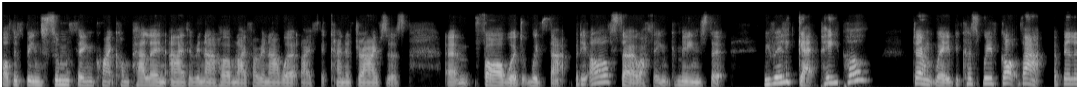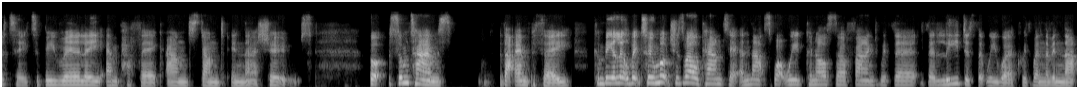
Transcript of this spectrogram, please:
or there's been something quite compelling either in our home life or in our work life that kind of drives us um, forward with that. But it also, I think, means that we really get people don't we? Because we've got that ability to be really empathic and stand in their shoes. But sometimes that empathy can be a little bit too much as well, can't it? And that's what we can also find with the the leaders that we work with when they're in that.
